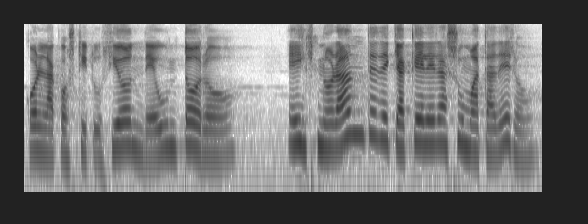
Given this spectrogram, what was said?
con la constitución de un toro, e ignorante de que aquel era su matadero.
